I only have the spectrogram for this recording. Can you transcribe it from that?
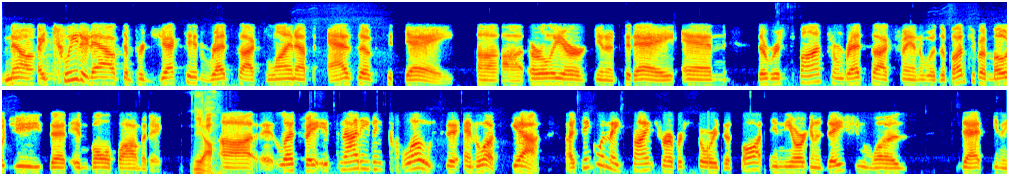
No, I tweeted out the projected Red Sox lineup as of today, uh, earlier, you know, today, and the response from Red Sox fan was a bunch of emojis that involve vomiting. Yeah. Uh, let's say it's not even close. And look, yeah, I think when they signed Trevor Story, the thought in the organization was that you know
